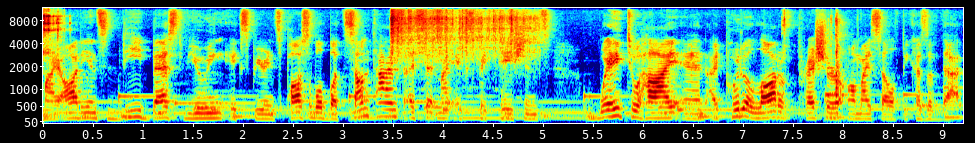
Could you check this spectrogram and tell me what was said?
my audience the best viewing experience possible, but sometimes I set my expectations way too high and I put a lot of pressure on myself because of that.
